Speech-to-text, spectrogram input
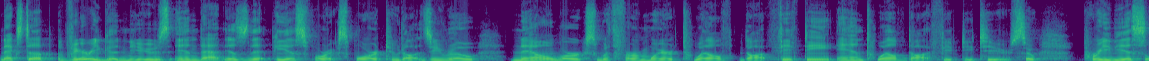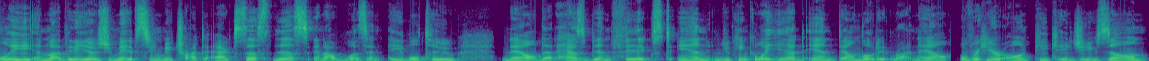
Next up, very good news, and that is that PS4 Explorer 2.0 now works with firmware 12.50 and 12.52. So previously in my videos, you may have seen me try to access this and I wasn't able to. Now that has been fixed and you can go ahead and download it right now over here on PKG Zone.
